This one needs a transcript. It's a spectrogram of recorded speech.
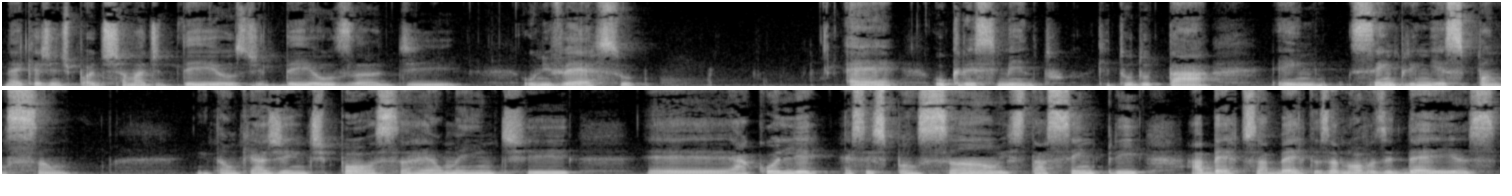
né, que a gente pode chamar de Deus, de deusa, de universo, é o crescimento, que tudo está em, sempre em expansão. Então, que a gente possa realmente é, acolher essa expansão, estar sempre abertos, abertas a novas ideias,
